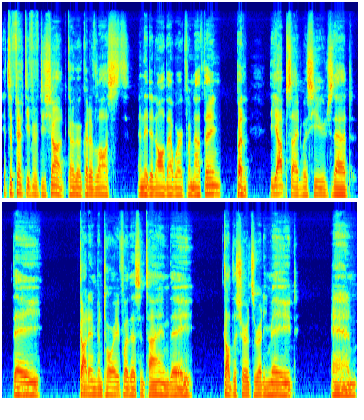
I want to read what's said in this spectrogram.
it's a 50 50 shot. Coco could have lost and they did all that work for nothing. But the upside was huge that they got inventory for this in time. They got the shirts already made and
